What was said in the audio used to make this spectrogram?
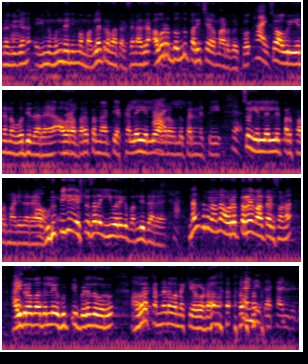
ಮೇಡಮ್ ಈಗ ಇನ್ನು ಮುಂದೆ ನಿಮ್ಮ ಮಗಳ ಹತ್ರ ಮಾತಾಡ್ಸೇನೆ ಆದ್ರೆ ಅವರದ್ದೊಂದು ಪರಿಚಯ ಮಾಡಬೇಕು. ಸೊ ಅವ್ರು ಏನನ್ನ ಓದಿದ್ದಾರೆ ಅವರ ಭರತನಾಟ್ಯ ಕಲೆಯಲ್ಲಿ ಅವರ ಒಂದು ಪರಿಣತಿ. ಸೊ ಎಲ್ಲೆಲ್ಲಿ ಪರ್ಫಾರ್ಮ್ ಮಾಡಿದ್ದಾರೆ? ಉಡುಪಿಗೆ ಎಷ್ಟು ಸಲ ಈವರೆಗೆ ಬಂದಿದ್ದಾರೆ? ನಂತರ ನಾನು ಅವ್ರ ಹತ್ರನೇ ಮಾತಾಡ್ಸೋಣ. ಹೈದರಾಬಾದಲ್ಲೇ ಹುಟ್ಟಿ ಬೆಳೆದವರು. ಅವರ ಕನ್ನಡವನ್ನ ಕೇಳೋಣ. ಖಂಡಿತ ಖಂಡಿತ.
